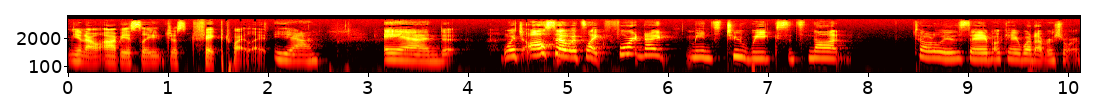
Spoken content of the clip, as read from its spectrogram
you know, obviously just fake Twilight. Yeah. And which also it's like fortnight means 2 weeks. It's not totally the same. Okay, whatever, sure.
